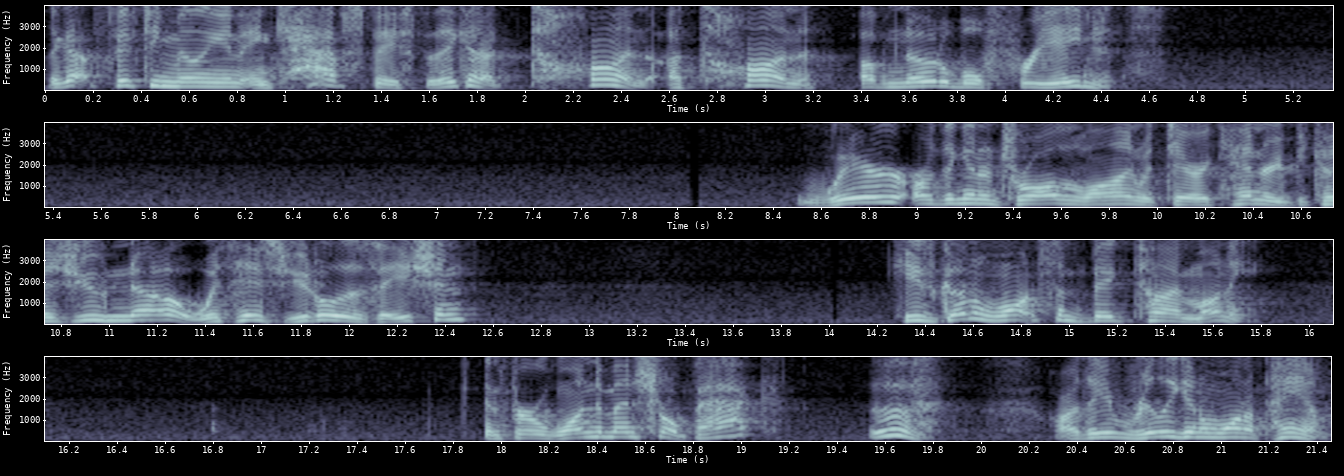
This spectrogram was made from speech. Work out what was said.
They got 50 million in cap space, but they got a ton, a ton of notable free agents. where are they going to draw the line with Derrick Henry? Because you know, with his utilization, he's going to want some big time money. And for a one dimensional back, ugh, are they really going to want to pay him?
